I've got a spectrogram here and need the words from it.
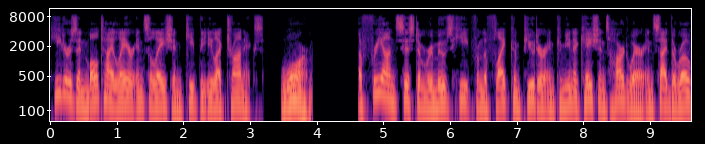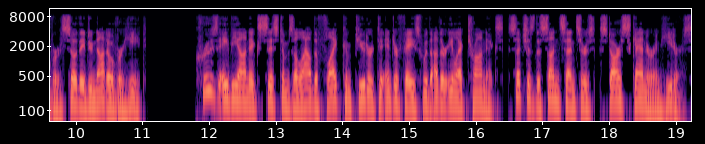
Heaters and multi-layer insulation keep the electronics warm. A Freon system removes heat from the flight computer and communications hardware inside the rover so they do not overheat. Cruise avionics systems allow the flight computer to interface with other electronics, such as the sun sensors, star scanner and heaters.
